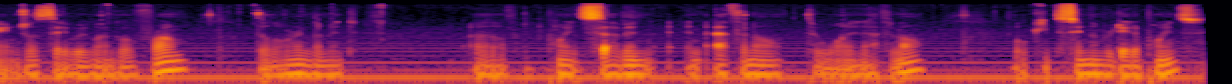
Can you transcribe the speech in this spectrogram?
range. Let's say we want to go from the lower limit of 0.7 in ethanol to 1 in ethanol. We'll keep the same number of data points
